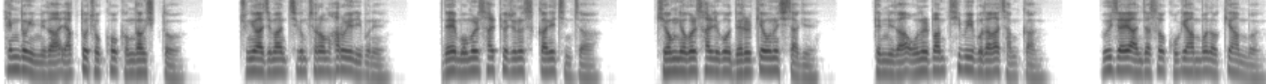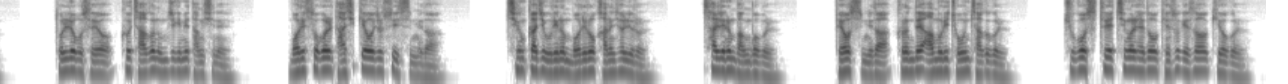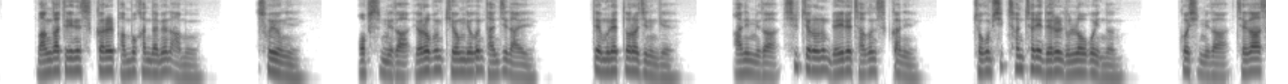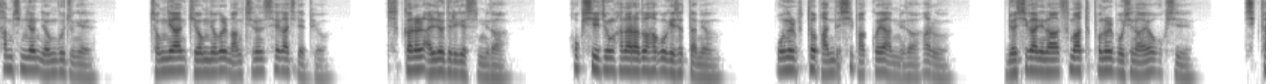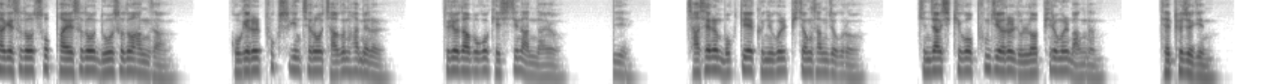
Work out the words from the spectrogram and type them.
행동입니다. 약도 좋고 건강식도 중요하지만 지금처럼 하루 1, 2분에 내 몸을 살펴주는 습관이 진짜 기억력을 살리고 뇌를 깨우는 시작이 됩니다. 오늘 밤 TV 보다가 잠깐 의자에 앉아서 고개 한번 어깨 한번 돌려보세요. 그 작은 움직임이 당신의 머릿속을 다시 깨워줄 수 있습니다. 지금까지 우리는 머리로 가는 혈류를 살리는 방법을 배웠습니다. 그런데 아무리 좋은 자극을 주고 스트레칭을 해도 계속해서 기억을 망가뜨리는 습관을 반복한다면 아무 소용이 없습니다. 여러분 기억력은 단지 나이 때문에 떨어지는 게 아닙니다. 실제로는 매일의 작은 습관이 조금씩 천천히 뇌를 눌러오고 있는 것입니다. 제가 30년 연구 중에 정리한 기억력을 망치는 세 가지 대표 습관을 알려드리겠습니다. 혹시 이중 하나라도 하고 계셨다면 오늘부터 반드시 바꿔야 합니다. 하루 몇 시간이나 스마트폰을 보시나요? 혹시 식탁에서도 소파에서도 누워서도 항상 고개를 푹 숙인 채로 작은 화면을 들여다보고 계시진 않나요? 2. 자세는 목 뒤의 근육을 비정상적으로 긴장시키고 풍지혈을 눌러 피름을 막는 대표적인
